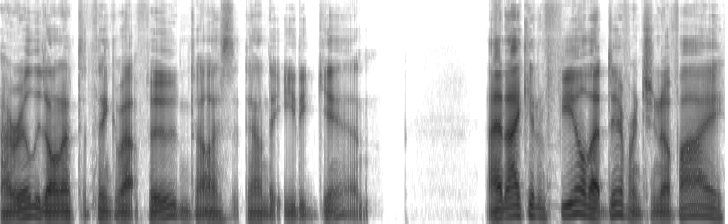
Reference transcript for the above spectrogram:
I really don't have to think about food until I sit down to eat again. And I can feel that difference. You know, if I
